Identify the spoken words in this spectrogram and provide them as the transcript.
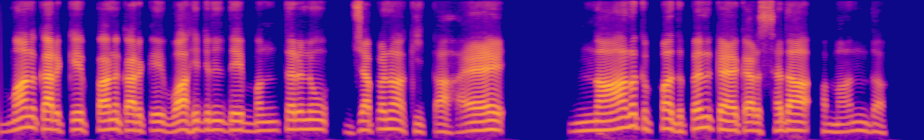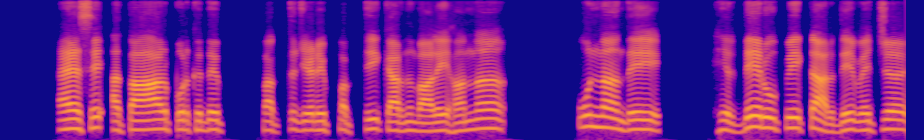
ਮਨ ਕਰਕੇ, ਤਨ ਕਰਕੇ ਵਾਹਿਗੁਰੂ ਦੇ ਮੰਤਰ ਨੂੰ ਜਪਣਾ ਕੀਤਾ ਹੈ, ਨਾਨਕ ਭਗਤਨ ਕਹਿ ਕਰ ਸਦਾ ਅਮੰਦ ਐਸੇ ਅਤਾਰ ਪੁਰਖ ਦੇ ਭਗਤ ਜਿਹੜੇ ਭਗਤੀ ਕਰਨ ਵਾਲੇ ਹਨ, ਉਹਨਾਂ ਦੇ ਹਿਰਦੇ ਰੂਪੀ ਘਰ ਦੇ ਵਿੱਚ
